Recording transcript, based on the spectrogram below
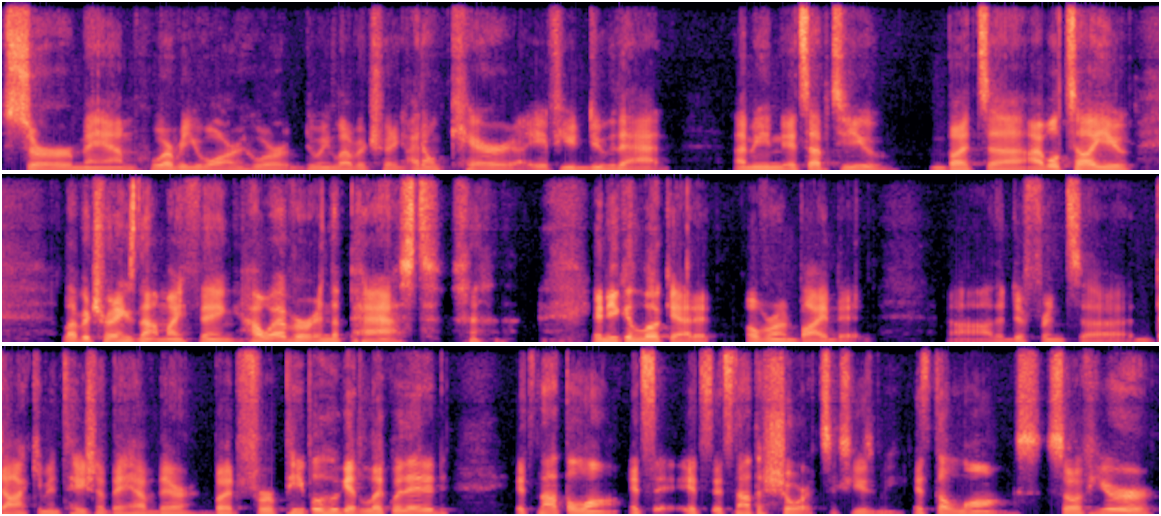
sir, ma'am, whoever you are who are doing leverage trading. I don't care if you do that. I mean, it's up to you. But uh, I will tell you, leverage trading is not my thing. However, in the past, and you can look at it over on Bybit, uh, the different uh, documentation that they have there. But for people who get liquidated, it's not the long, it's it's it's not the shorts. Excuse me, it's the longs. So if you're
